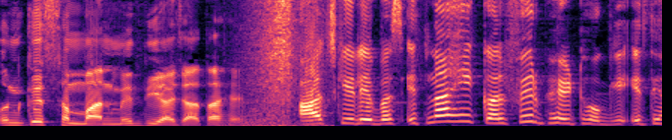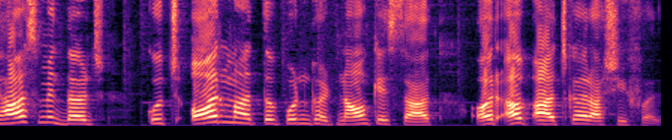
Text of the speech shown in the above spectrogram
उनके सम्मान में दिया जाता है। आज के लिए बस इतना ही। कल फिर भेंट होगी। इतिहास में दर्ज कुछ और महत्वपूर्ण घटनाओं के साथ और अब आज का राशिफल।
